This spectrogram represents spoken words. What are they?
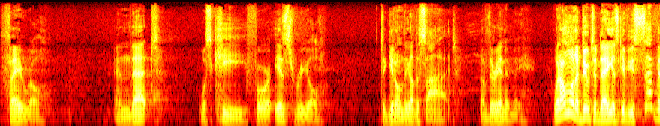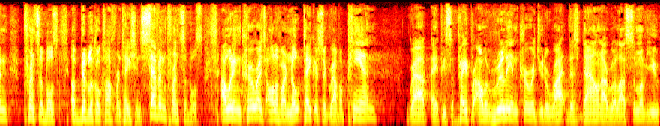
Pharaoh. And that was key for Israel to get on the other side of their enemy. What I want to do today is give you seven principles of biblical confrontation. Seven principles. I would encourage all of our note takers to grab a pen, grab a piece of paper. I would really encourage you to write this down. I realize some of you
